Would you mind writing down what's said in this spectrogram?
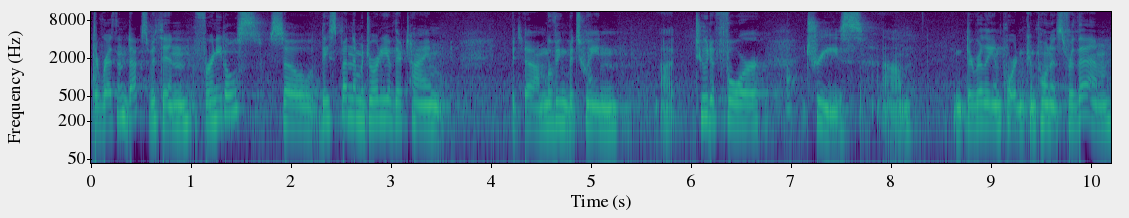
the resin ducts within fir needles. So they spend the majority of their time uh, moving between uh, two to four trees. Um, the really important components for them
